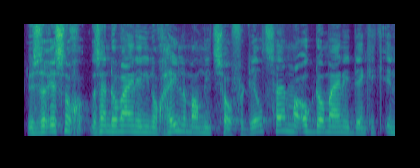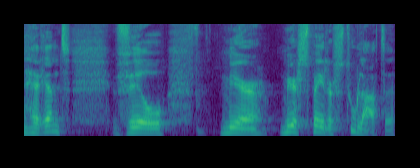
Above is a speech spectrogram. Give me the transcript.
Dus er, is nog, er zijn domeinen die nog helemaal niet zo verdeeld zijn, maar ook domeinen die denk ik inherent veel meer, meer spelers toelaten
